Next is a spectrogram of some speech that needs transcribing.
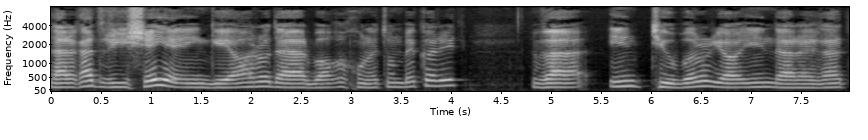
در حقیقت ریشه این گیاه رو در باغ خونتون بکارید و این تیوبر یا این در حقیقت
